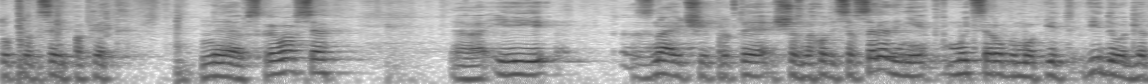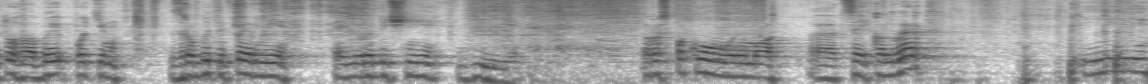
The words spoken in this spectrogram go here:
тобто цей пакет не вскривався. Е, І знаючи про те, що знаходиться всередині, ми це робимо під відео для того, аби потім зробити певні е, юридичні дії. Розпаковуємо е, цей конверт і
